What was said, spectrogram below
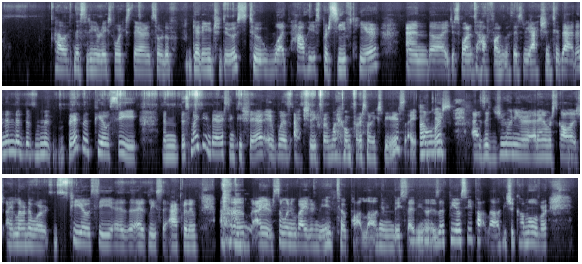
how ethnicity and race works there and sort of getting introduced to what how he's perceived here and uh, I just wanted to have fun with his reaction to that. And then the, the bit with POC, and this might be embarrassing to share, it was actually from my own personal experience. I oh, only, of course. as a junior at Amherst College, I learned the word POC, as, at least the acronym. Um. I someone invited me to a potluck, and they said, you know, there's a POC potluck. You should come over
